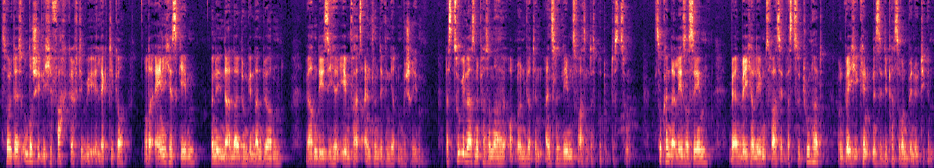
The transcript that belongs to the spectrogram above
Sollte es unterschiedliche Fachkräfte wie Elektriker oder ähnliches geben und in der Anleitung genannt werden, werden diese hier ebenfalls einzeln definiert und beschrieben. Das zugelassene Personal ordnen wir den einzelnen Lebensphasen des Produktes zu. So kann der Leser sehen, wer in welcher Lebensphase etwas zu tun hat und welche Kenntnisse die Personen benötigen.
